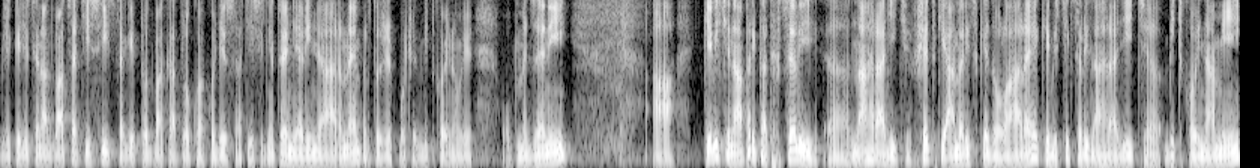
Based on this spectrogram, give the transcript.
že keď je cena 20 tisíc, tak je to dvakrát toľko ako 10 tisíc. To je nelineárne, pretože počet bitcoinov je obmedzený. A keby ste napríklad chceli e, nahradiť všetky americké doláre, keby ste chceli nahradiť e, bitcoinami,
